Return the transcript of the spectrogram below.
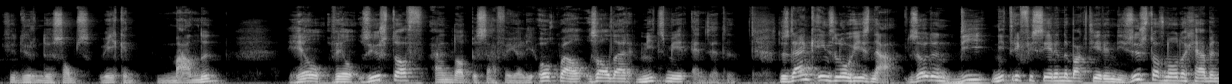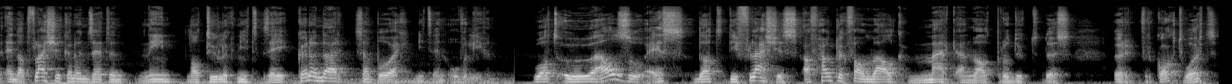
gedurende soms weken, maanden, heel veel zuurstof, en dat beseffen jullie ook wel, zal daar niets meer in zitten. Dus denk eens logisch na. Zouden die nitrificerende bacteriën die zuurstof nodig hebben in dat flesje kunnen zitten? Nee, natuurlijk niet. Zij kunnen daar simpelweg niet in overleven. Wat wel zo is, dat die flesjes, afhankelijk van welk merk en welk product dus er verkocht wordt,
